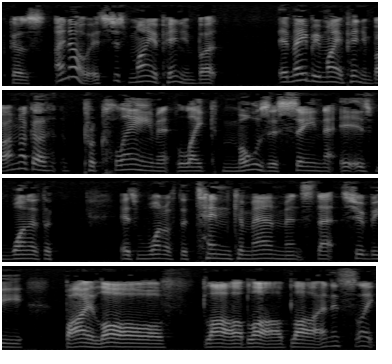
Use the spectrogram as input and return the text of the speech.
because I know it's just my opinion, but it may be my opinion, but I'm not going to proclaim it like Moses saying that it is one of the it's one of the Ten Commandments that should be by law of blah blah blah, and it's like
